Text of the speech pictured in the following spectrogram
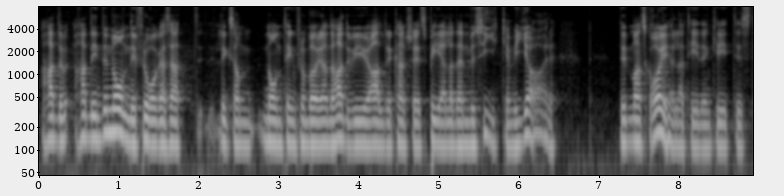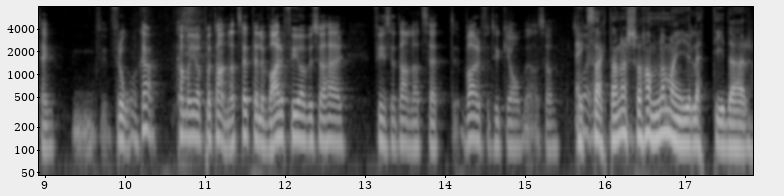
hade, hade inte någon ifrågasatt liksom, någonting från början, då hade vi ju aldrig kanske spelat den musiken vi gör. Det, man ska ju hela tiden kritiskt tänk, fråga. Kan man göra på ett annat sätt? Eller varför gör vi så här? Finns det ett annat sätt? Varför tycker jag om det? Alltså, så är det. Exakt, annars så hamnar man ju lätt i där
